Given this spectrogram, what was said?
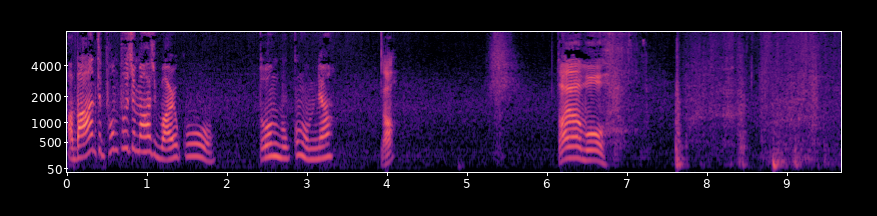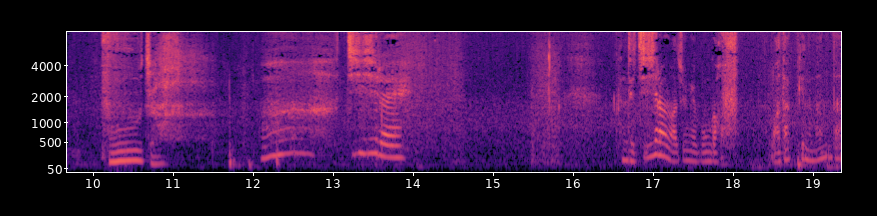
아, 나한테 펌프지만 하지 말고. 넌 뭐 꿈 없냐? 나? 나야 뭐 부자. 찌질해. 근데 찌질한 와중에 뭔가 훅 와닿기는 한다.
